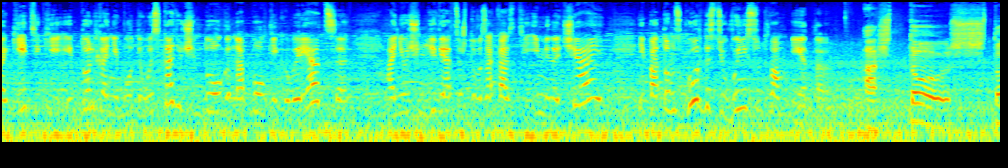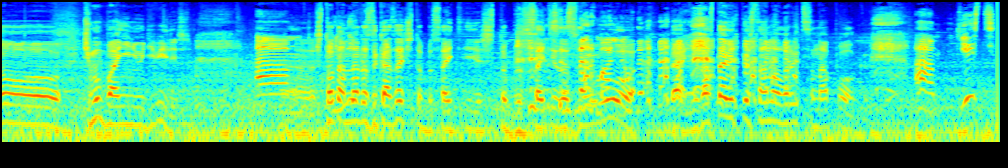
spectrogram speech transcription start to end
в пакетике, и только они будут его искать, очень долго на полке ковыряться, они очень удивятся, что вы заказываете именно чай, и потом с гордостью вынесут вам это. А что, что, чему бы они не удивились? А, что там не... надо заказать, чтобы сойти, чтобы сойти за своего? Да, не заставить персонал рыться на полках. А, есть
